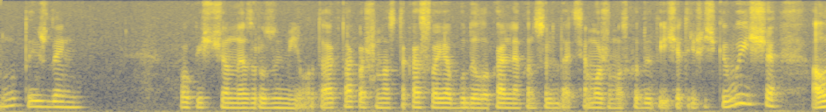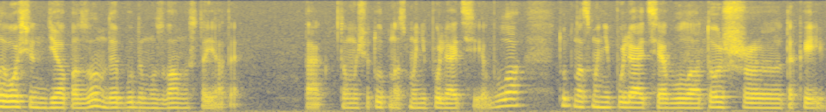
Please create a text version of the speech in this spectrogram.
Ну, тиждень поки що не зрозуміло. Так? Також у нас така своя буде локальна консолідація. Можемо сходити ще трішечки вище, але ось він діапазон, де будемо з вами стояти. Так, тому що тут у нас маніпуляція була, тут у нас маніпуляція була, тож е, такий,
